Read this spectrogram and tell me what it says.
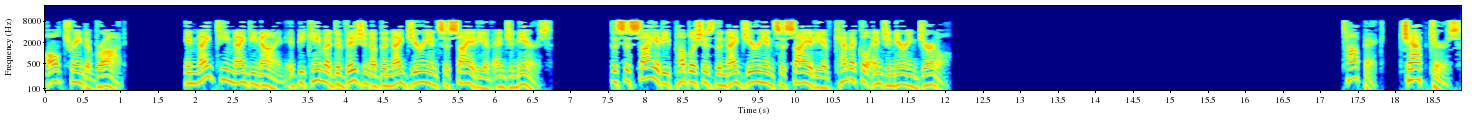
all trained abroad. In 1999 it became a division of the Nigerian Society of Engineers. The society publishes the Nigerian Society of Chemical Engineering Journal. Chapters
